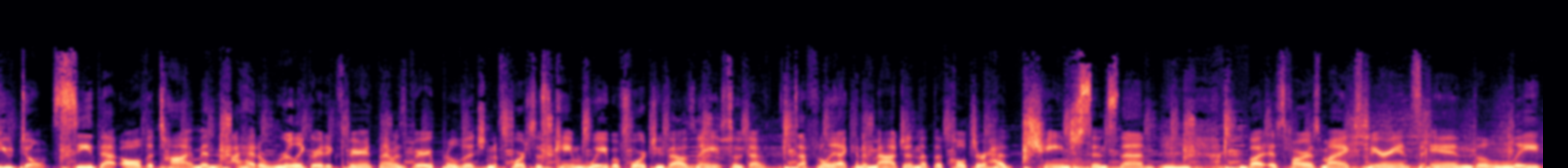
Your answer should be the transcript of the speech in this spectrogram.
you don't see that all the time. And I had a really great experience and I was very privileged. And of course, this came way before 2008. So def- definitely I can imagine that the culture had changed since then. Mm-hmm. But as far as my experience in the late,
